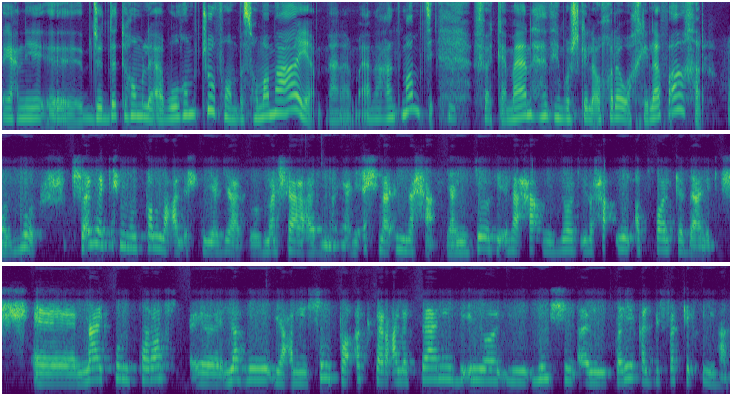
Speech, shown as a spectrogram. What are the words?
يعني آه، جدتهم لأبوهم تشوفهم بس هم معايا. أنا أنا عند مامتي. فكمان هذه مشكلة أخرى وخلاف آخر. مضبوط مشان هيك إحنا نطلع على الاحتياجات ومشاعرنا. يعني إحنا لنا حق. يعني الزوج لها حق والزوج له حق والأطفال كذلك. آه ما يكون طرف آه له يعني سلطة أكثر على الثاني بإنه يمشي الطريقة اللي بيفكر فيها.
